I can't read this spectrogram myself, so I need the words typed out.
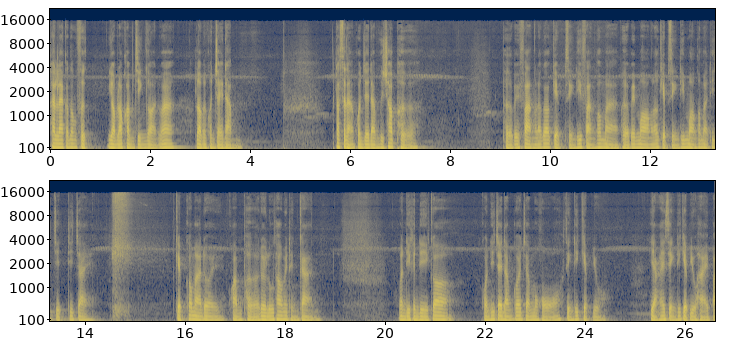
ขั้นแรกก็ต้องฝึก ยอมรับความจริงก่อนว่า เราเป็นคนใจดำลักษณะคนใจดำคือชอบเผลอเผลอไปฟังแล้วก็เก็บสิ่งที่ฟังเข้ามา เผลอไปมองแล้วเก็บสิ่งที่มองเข้ามาที่จิตที่ใจ เก็บเข้ามาโดยความเผลอโดยรู้เท่าไม่ถึงการ วันดีคืนดีก็คนที่ใจดำก็จะโมโหสิ่งที่เก็บอยู่ อยากให้สิ่งที่เก็บอยู่หายไป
